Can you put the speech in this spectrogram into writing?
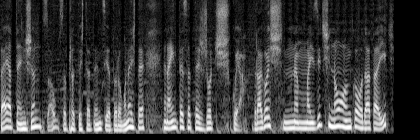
pay attention sau să plătești atenție pe românește înainte să te joci cu ea. Dragoș, ne mai zici și nouă încă o dată aici?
